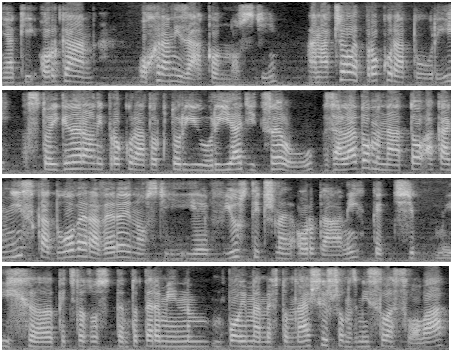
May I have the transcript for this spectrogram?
nejaký orgán ochrany zákonnosti, a na čele prokuratúry stojí generálny prokurátor, ktorý ju riadi celú, vzhľadom na to, aká nízka dôvera verejnosti je v justičné orgány, keď, ich, keď toto, tento termín pojmeme v tom najširšom zmysle slova,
